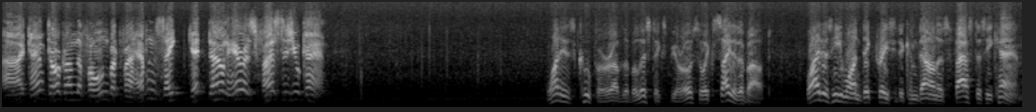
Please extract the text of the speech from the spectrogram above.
Uh, I can't talk on the phone, but for heaven's sake, get down here as fast as you can. What is Cooper of the Ballistics Bureau so excited about? Why does he want Dick Tracy to come down as fast as he can?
